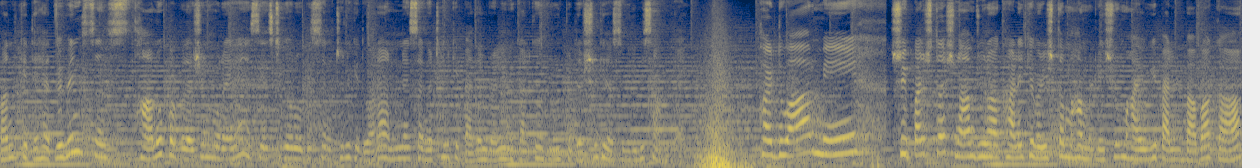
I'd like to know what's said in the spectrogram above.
बंद के तहत विभिन्न संस्थानों पर प्रदर्शन हो रहे हैं। एस टी और ओबीसी संगठन के द्वारा अन्य संगठन की पैदल रैली निकालकर विरोध प्रदर्शन की तस्वीरें भी सामने आई। हरिद्वार में श्री पंचदश नाम जूना अखाड़े के वरिष्ठ महामंडलेश्वर महायोगी पायलट बाबा का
